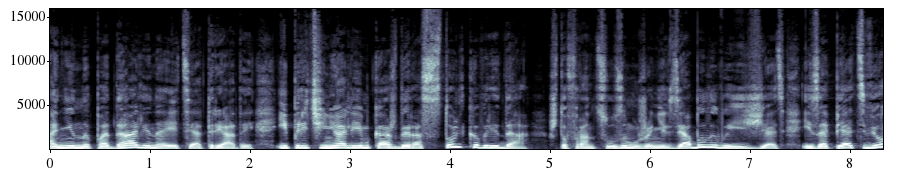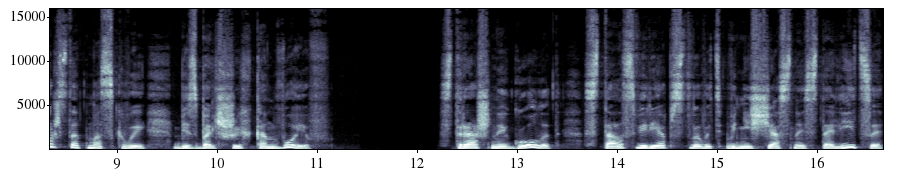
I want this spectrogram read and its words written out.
Они нападали на эти отряды и причиняли им каждый раз столько вреда, что французам уже нельзя было выезжать и за пять верст от Москвы без больших конвоев. Страшный голод стал свирепствовать в несчастной столице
